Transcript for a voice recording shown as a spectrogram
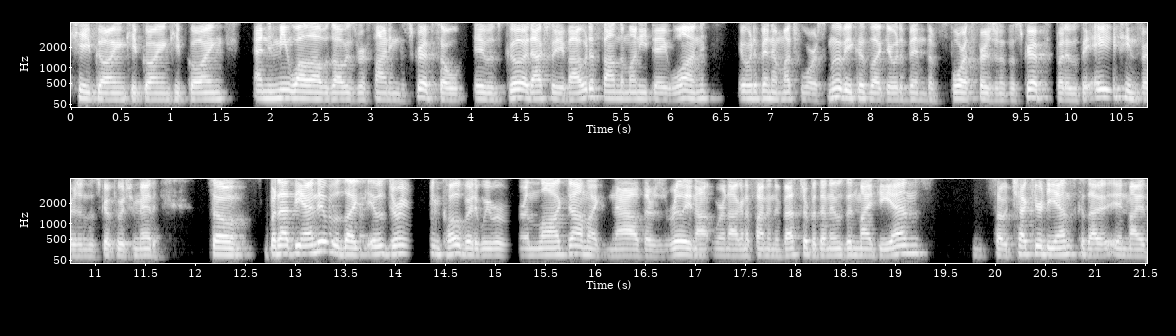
keep going and keep going and keep going. And meanwhile, I was always refining the script, so it was good actually. If I would have found the money day one, it would have been a much worse movie because like it would have been the fourth version of the script, but it was the 18th version of the script which we made. So, but at the end, it was like it was during COVID. We were in lockdown. Like now, there's really not. We're not going to find an investor. But then it was in my DMs. So check your DMs because I in my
